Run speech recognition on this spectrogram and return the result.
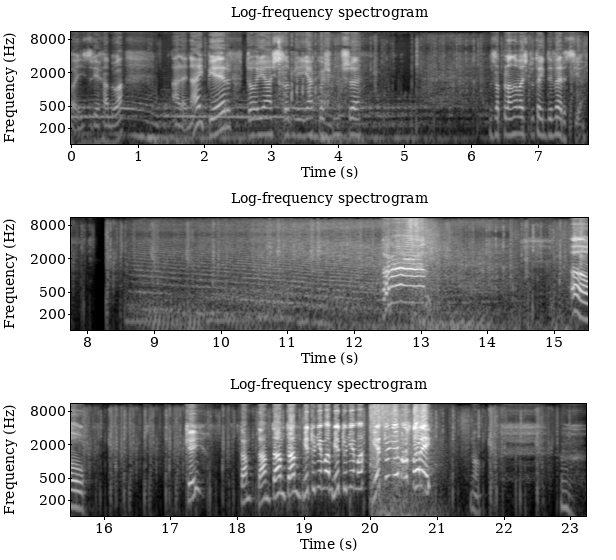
Oj, zwiecha była. Ale najpierw to ja sobie jakoś muszę... Zaplanować tutaj dywersję. Ram! O. Okej. Tam, tam, tam, tam! Mnie tu nie ma, mnie tu nie ma! Mnie tu nie ma, stary! No. Uff.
